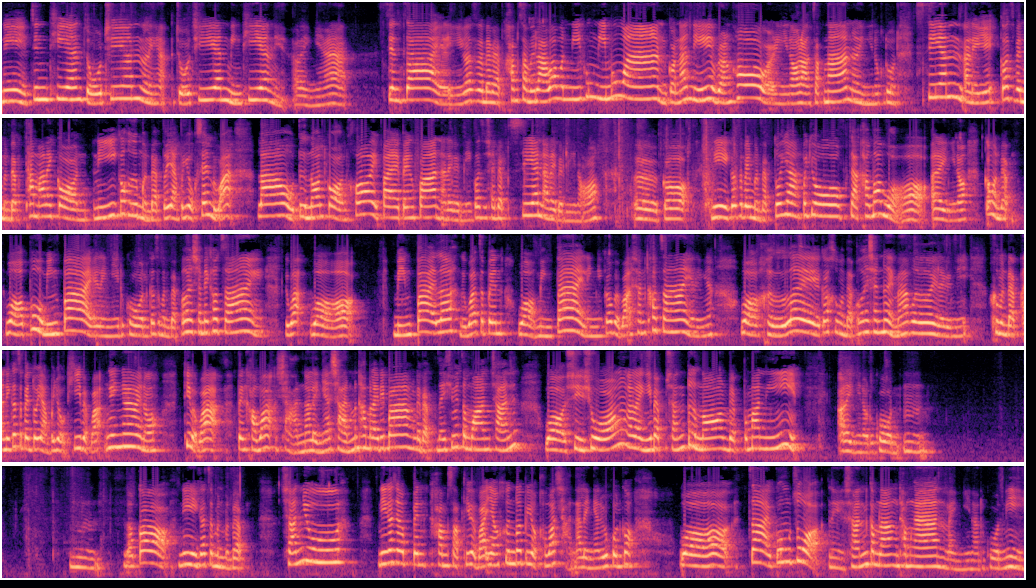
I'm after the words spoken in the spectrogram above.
นี่จินเทียน โจเทียนอะไรเงี้ยโจเทียนหมิงเทียนเนี่ยอะไรเงี้ยเซียนจ้ายอะไรอย่างงี้ก็จะเป็นแบบคำศัพท์เวลาว่าวันนี้พรุ่งนี้เมื่อวาน ก่อนหน้านี้รังโฮอะไรอย่างงี้เนาะหลังจากนั้นอะไรอย่างงี้ทุกคนเซียนอะไรอย่างงี้ก็จะเป็นเหมือนแบบทำอะไรก่อนนี้ก็คือเหมือนแบบตัวอย่างประโยคเช่นแบบว่า เราตื่นนอนก่อนค่อยไปแปรงฟันอะไรแบบนี้ก็จะใช้แบบเซียนอะไรแบบนี้เนาะเออก็นี่ก็จะเป็นเหมือนแบบตัวอย่างประโยคจากคำว่าหวออะไรอย่างนี้เนาะก็เหมือนแบบหวอปู่มิงป้ายอะไรอย่างนี้ทุกคนก็จะเหมือนแบบเออฉันไม่เข้าใจ หรือว่าหวอ หมิงป้ายเลยหรือว่าจะเป็นหว่อหมิงป้ายอะไรอย่างนี้ก็แบบว่าฉันเข้าใจอะไรเงี้ยหว่อเขอเลยก็คือมันแบบเออฉันเหนื่อยมากเลยอะไรแบบนี้ คือเหมันแบบอันนี้ก็จะเป็นตัวอย่างประโยคที่แบบว่าง่าย ๆ เนาะที่แบบว่าเป็นคำว่าฉันอะไรเงี้ยฉันมันทำอะไรได้บ้างในแบบในชีวิตประจำวันฉันหว่อฉี่ชวง อะไรอย่างงี้แบบฉันตื่นนอนแบบประมาณนี้ อะไรอย่างงี้เนาะทุกคน อืม อืม แล้วก็นี่ก็จะเป็นเหมือนแบบ ฉันอยู่ นี่ก็จะเป็นคำศัพท์ที่แบบว่ายังขึ้นต้นประโยคคำว่าฉันอะไรเงี้ยทุกคนก็ว่าจ่ายกงจั่วนี่ฉันกำลังทำงานอะไรอย่างนี้นะทุกคนนี่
